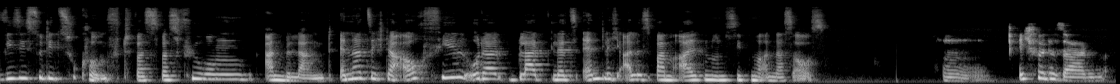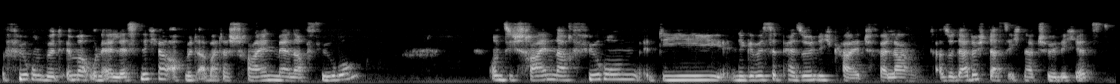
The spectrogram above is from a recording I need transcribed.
wie siehst du die Zukunft, was, was Führung anbelangt? Ändert sich da auch viel oder bleibt letztendlich alles beim Alten und sieht nur anders aus? Hm. Ich würde sagen, Führung wird immer unerlässlicher. Auch Mitarbeiter schreien mehr nach Führung. Und sie schreien nach Führung, die eine gewisse Persönlichkeit verlangt. Also dadurch, dass ich natürlich jetzt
